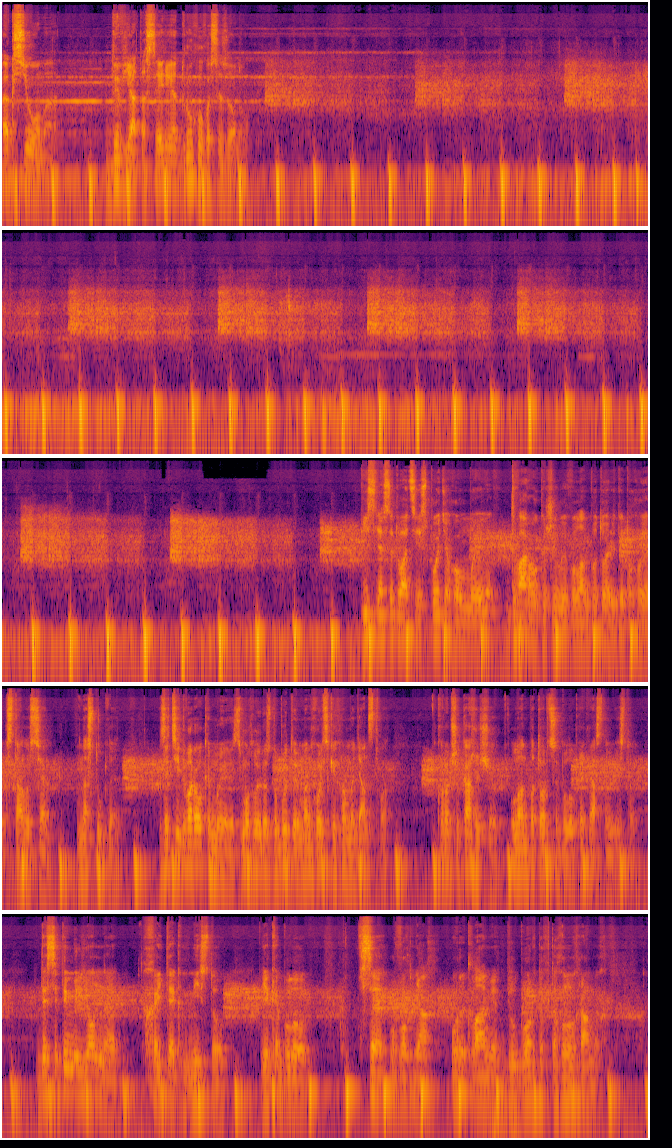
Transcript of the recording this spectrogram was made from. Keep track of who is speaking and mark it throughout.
Speaker 1: Аксіома. Дев'ята серія другого сезону. Після ситуації з потягом ми два роки жили в Улан-Баторі до того, як сталося наступне. За ці два роки ми змогли роздобути монгольське громадянство. Коротше кажучи, Улан-Батор це було прекрасне місто. Десятимільйонне хай-тек місто, яке було все у вогнях, у рекламі, білбордах та голограмах.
